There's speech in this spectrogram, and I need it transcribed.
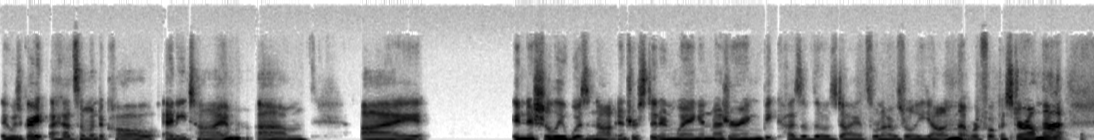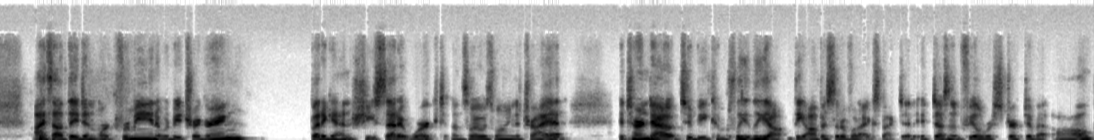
it was great. I had someone to call anytime. Um, I initially was not interested in weighing and measuring because of those diets when I was really young that were focused around that. I thought they didn't work for me and it would be triggering. But again, she said it worked. And so I was willing to try it. It turned out to be completely the opposite of what I expected. It doesn't feel restrictive at all.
